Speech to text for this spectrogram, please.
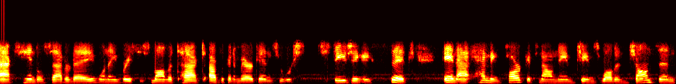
Axe Handle Saturday when a racist mob attacked African Americans who were staging a sit in at Hemming Park. It's now named James Weldon Johnson,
